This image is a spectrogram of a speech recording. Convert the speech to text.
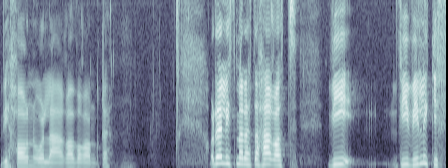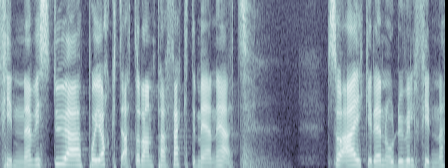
vi har noe å lære av hverandre. Og det er litt med dette her at vi, vi vil ikke finne Hvis du er på jakt etter den perfekte menighet, så er ikke det noe du vil finne.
